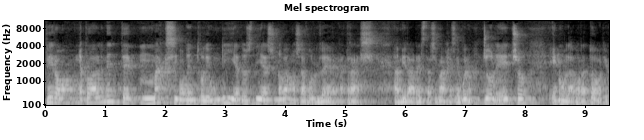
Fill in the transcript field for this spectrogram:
pero probablemente máximo dentro de un día, dos días, no vamos a volver atrás a mirar estas imágenes. Bueno, yo lo he hecho en un laboratorio,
